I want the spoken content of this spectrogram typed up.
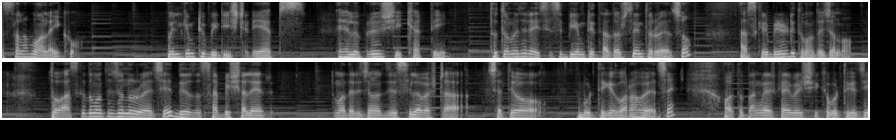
আসসালামু আলাইকুম। Welcome to BD study apps hello প্রিয় শিক্ষার্থী। তো তোমরা যারা এসএসসি বিএমটি দ্বাদশ শ্রেণীতে রয়েছো, আজকের ভিডিওটি তোমাদের জন্য। তো আজকে তোমাদের জন্য রয়েছে দুই হাজার ছাব্বিশ সালের তোমাদের জন্য যে সিলেবাসটা জাতীয় বোর্ড থেকে করা হয়েছে, অর্থাৎ বাংলাদেশ কারিগরি শিক্ষা বোর্ড থেকে যে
